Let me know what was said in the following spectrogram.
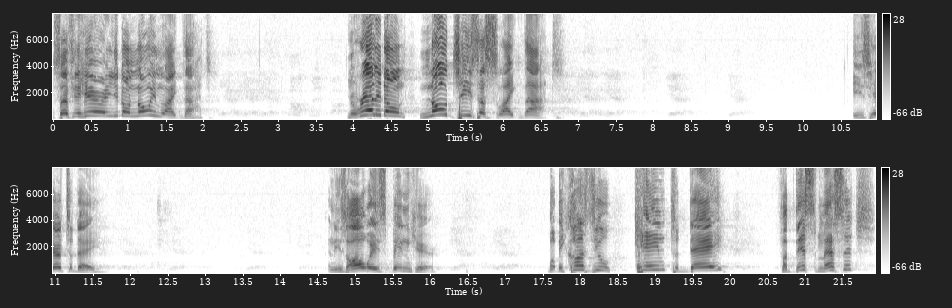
So if you're here and you don't know Him like that, you really don't know Jesus like that. He's here today. And he's always been here. But because you came today for this message,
